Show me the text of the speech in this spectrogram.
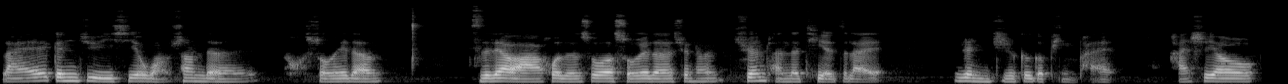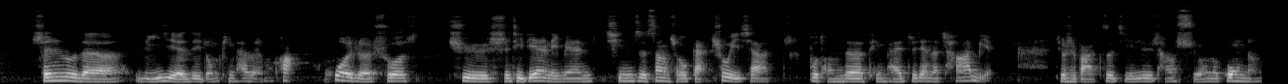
来根据一些网上的所谓的资料啊，或者说所谓的宣传宣传的帖子来认知各个品牌，还是要深入的理解这种品牌文化，或者说。去实体店里面亲自上手感受一下不同的品牌之间的差别，就是把自己日常使用的功能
